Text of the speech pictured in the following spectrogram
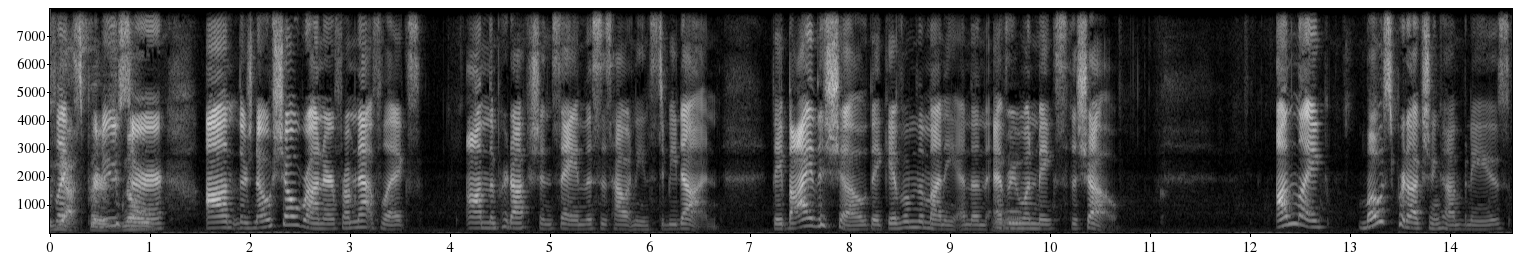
Netflix yes, there's producer. Um, there's no showrunner from Netflix on the production saying this is how it needs to be done. They buy the show, they give them the money, and then everyone makes the show. Unlike most production companies,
